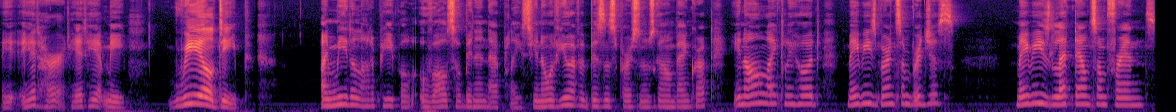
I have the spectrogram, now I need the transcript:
It, it hurt. It hit me real deep. I meet a lot of people who've also been in that place. You know, if you have a business person who's gone bankrupt, in all likelihood, maybe he's burned some bridges. Maybe he's let down some friends.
